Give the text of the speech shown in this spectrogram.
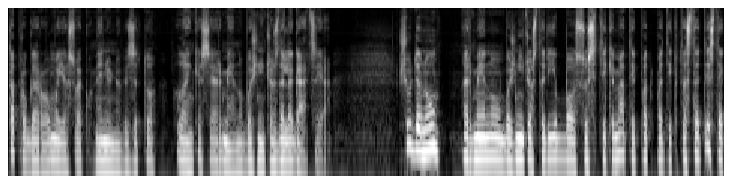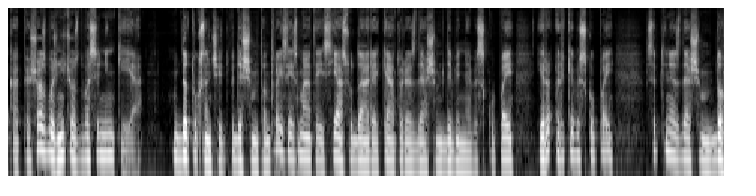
Ta proga Romoje su ekumeniniu vizitu lankėsi armėnų bažnyčios delegacija. Šių dienų Armėnų bažnyčios tarybos susitikime taip pat pateikta statistika apie šios bažnyčios dvasininkiją. 2022 metais ją sudarė 49 viskupai ir arkiviskupai, 72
